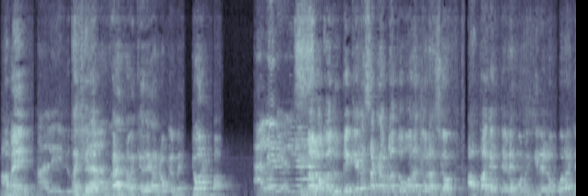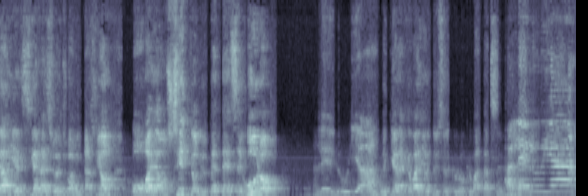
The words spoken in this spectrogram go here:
Amén. Hay que Aleluya. despojarnos, hay que dejar lo que me estorba. Aleluya. Hermano, cuando usted quiera sacar unas dos horas de oración, apague el teléfono y tírelo por allá y encierre eso en su habitación o vaya a un sitio donde usted esté seguro. Aleluya. Donde quiera que vaya, yo estoy seguro que va a estar seguro. Aleluya.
